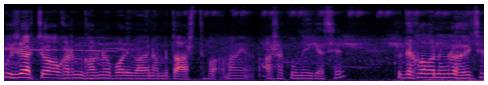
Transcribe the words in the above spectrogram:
বুঝতে পারছ অঘটন ঘটনার পরে বাগানে আমরা তো আসতে মানে আশা কমেই গেছে। তো দেখো আবার নোংরা হয়েছে।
